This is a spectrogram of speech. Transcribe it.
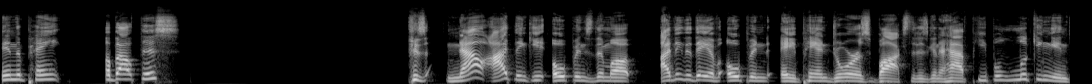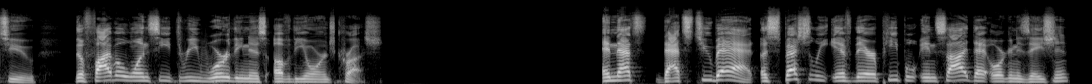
in the paint about this because now I think it opens them up. I think that they have opened a Pandora's box that is going to have people looking into the 501c3 worthiness of the Orange Krush. And that's that's too bad, especially if there are people inside that organization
